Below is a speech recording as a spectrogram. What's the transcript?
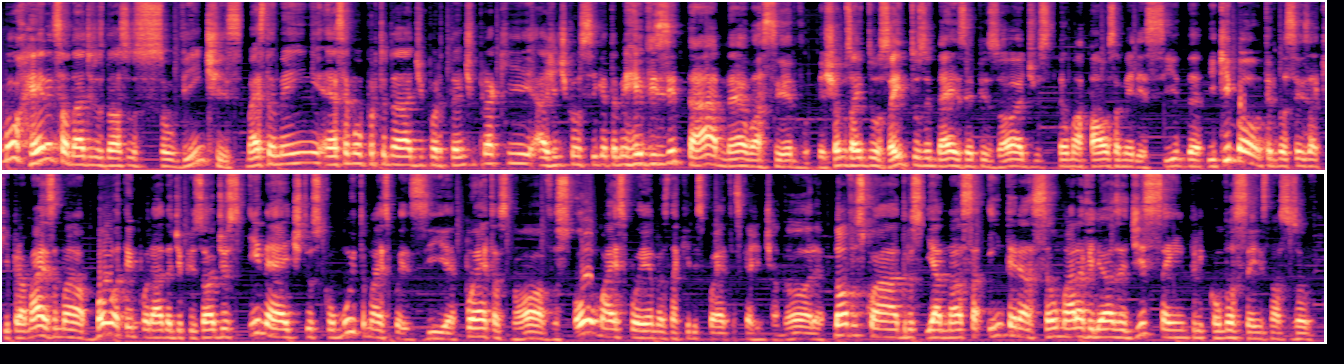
morrendo de saudade dos nossos ouvintes, mas também essa é uma oportunidade importante para que a gente consiga também revisitar né, o acervo. Deixamos aí 210 episódios, é uma pausa merecida. E que bom ter vocês aqui para mais uma boa temporada de episódios inéditos, com muito mais poesia, poetas novos ou mais poemas daqueles poetas que a gente adora, novos quadros e a nossa interação maravilhosa de sempre com vocês, nossos ouvintes.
